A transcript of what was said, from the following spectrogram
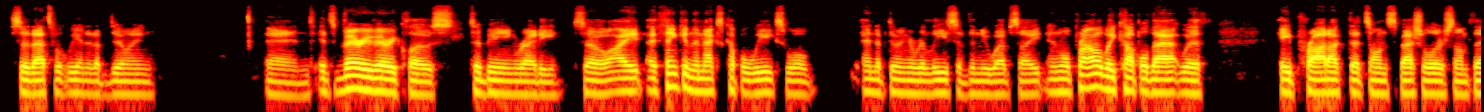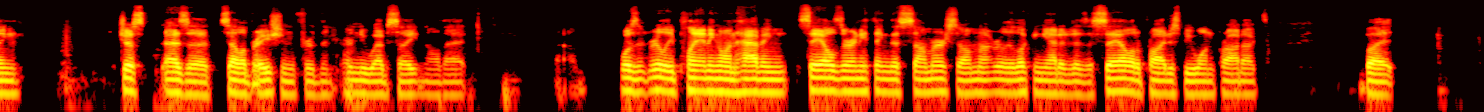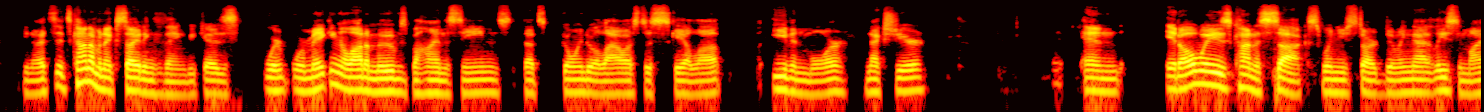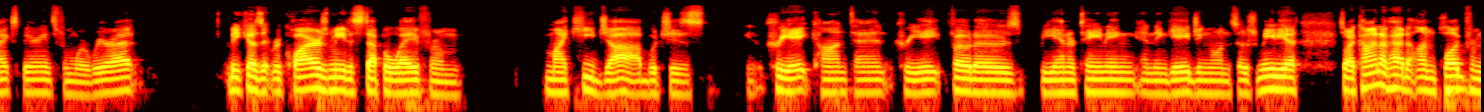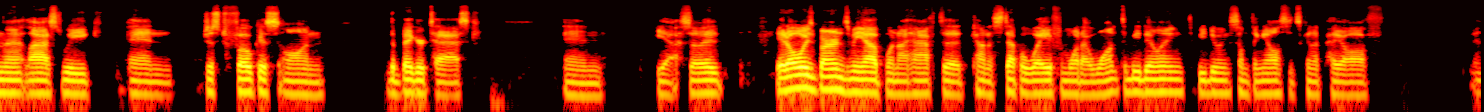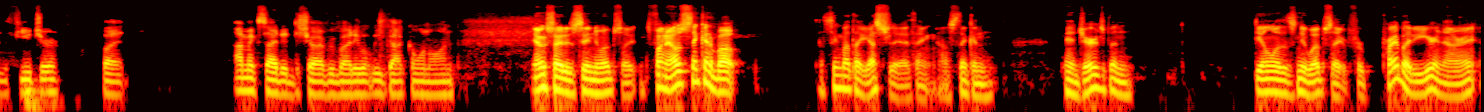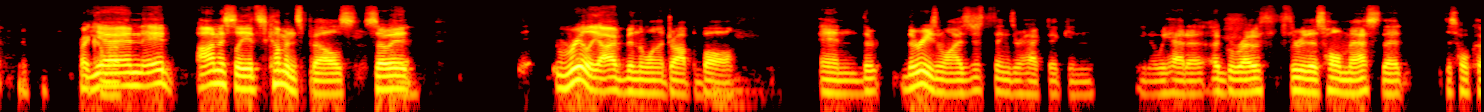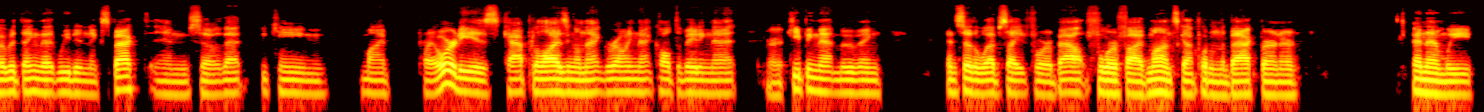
So that's what we ended up doing. And it's very, very close to being ready. So I, I think in the next couple weeks we'll end up doing a release of the new website and we'll probably couple that with a product that's on special or something just as a celebration for the, new website and all that wasn't really planning on having sales or anything this summer so i'm not really looking at it as a sale. It'll probably just be one product. But you know it's it's kind of an exciting thing because we're we're making a lot of moves behind the scenes that's going to allow us to scale up even more next year. And it always kind of sucks when you start doing that at least in my experience from where we're at because it requires me to step away from my key job which is you know, create content create photos be entertaining and engaging on social media. So i kind of had to unplug from that last week and just focus on the bigger task. And yeah so it it always burns me up when i have to kind of step away from what i want to be doing to be doing something else that's going to pay off in the future. But i'm excited to show everybody what we've got going on Yeah, I'm excited to see a new website. It's funny. I was thinking about I was thinking about that yesterday. I think I was thinking, man, Jared's been dealing with his new website for probably about a year now, right? Yeah up. and it honestly it's coming spells so it really i've been the one that dropped the ball and the the reason why is just things are hectic and you know we had a, a growth through this whole mess that this whole covid thing that we didn't expect and so that became my priority is capitalizing on that growing that cultivating that Right. keeping that moving. And so the website for about four or five months got put on the back burner. And then we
